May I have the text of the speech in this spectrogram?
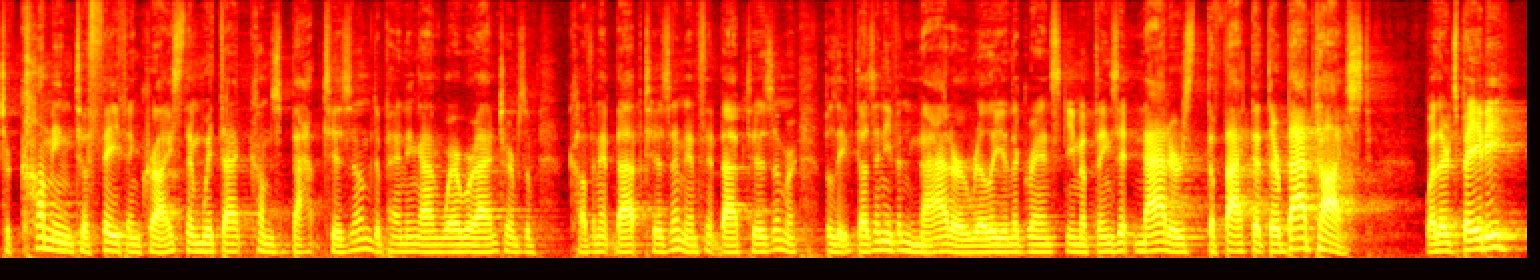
to coming to faith in Christ. And with that comes baptism, depending on where we're at in terms of covenant baptism, infant baptism, or belief. Doesn't even matter really in the grand scheme of things. It matters the fact that they're baptized, whether it's baby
